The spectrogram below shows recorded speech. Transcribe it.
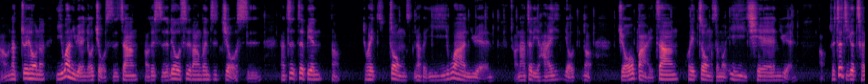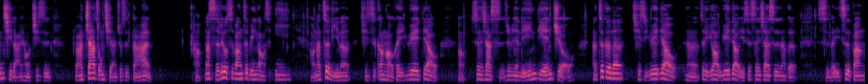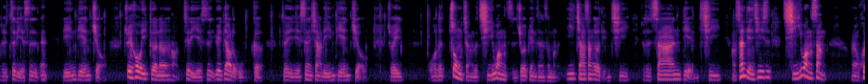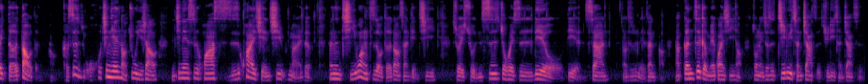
好，那最后呢？一万元有九十张，好，这十六次方分之九十，那这这边啊就会中那个一万元。好，那这里还有那九百张会中什么一千元？好，所以这几个乘起来哈，其实把它加总起来就是答案。好，那十六次方这边刚好是一，好，那这里呢其实刚好可以约掉，好，剩下十就变成零点九。那这个呢，其实约掉，呃，这里用约掉也是剩下是那个十的一次方，所以这里也是哎零点九。最后一个呢，哈，这里也是约掉了五个，所以也剩下零点九。所以我的中奖的期望值就会变成什么呢？一加上二点七，就是三点七。啊，三点七是期望上，嗯，会得到的。可是我今天哦，注意一下哦，你今天是花十块钱去买的，但是期望只有得到三点七，所以损失就会是六点三啊，这是六点三啊，那跟这个没关系哈，重点就是几率乘价值，几率乘价值。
